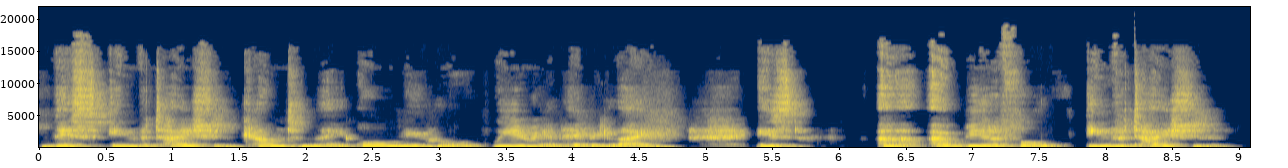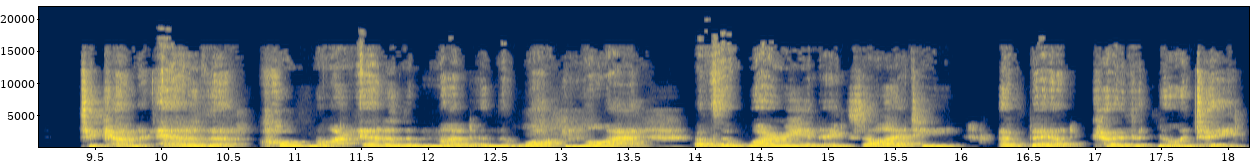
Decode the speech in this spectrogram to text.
this invitation, come to me, all you who are weary and heavy laden, is a, beautiful invitation to come out of the quagmire, out of the mud and the mire of the worry and anxiety about COVID 19.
